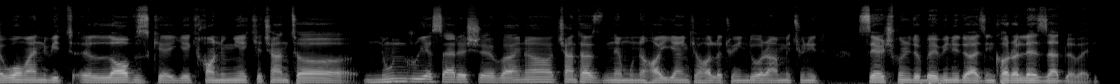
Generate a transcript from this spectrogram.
Woman with Loaves که یک خانومیه که چند تا نون روی سرشه و اینا چند تا از نمونه هایی که حالا تو این دوره هم می‌تونید سرچ کنید و ببینید و از این کارا لذت ببرید.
